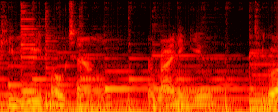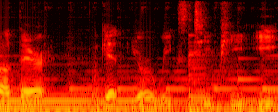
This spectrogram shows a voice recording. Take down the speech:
PBE Motown reminding you to go out there and get your week's TPE.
